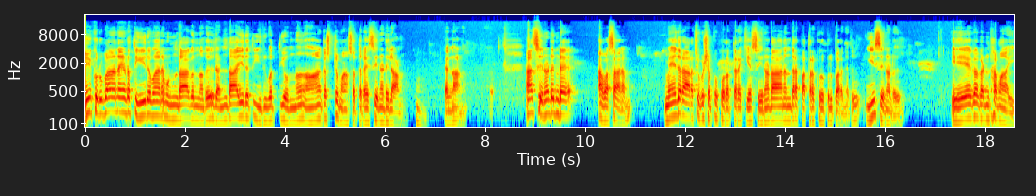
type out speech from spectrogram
ഈ കുർബാനയുടെ തീരുമാനമുണ്ടാകുന്നത് രണ്ടായിരത്തി ഇരുപത്തി ഒന്ന് ആഗസ്റ്റ് മാസത്തിലെ സിനഡിലാണ് എന്നാണ്. ആ സിനഡിന്റെ അവസാനം മേജർ ആർച്ച് ബിഷപ്പ് പുറത്തിറക്കിയ സിനഡാനന്തര പത്രക്കുറിപ്പിൽ പറഞ്ഞത് ഈ സിനഡ് ഏകകണ്ഠമായി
